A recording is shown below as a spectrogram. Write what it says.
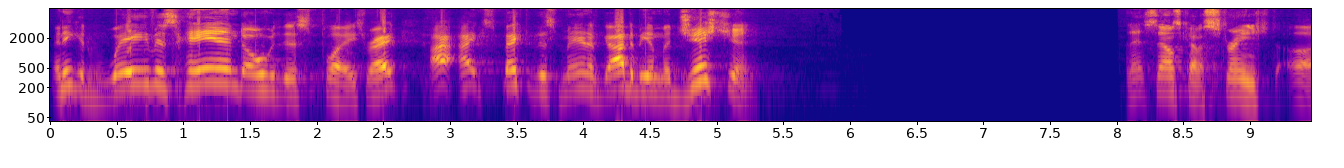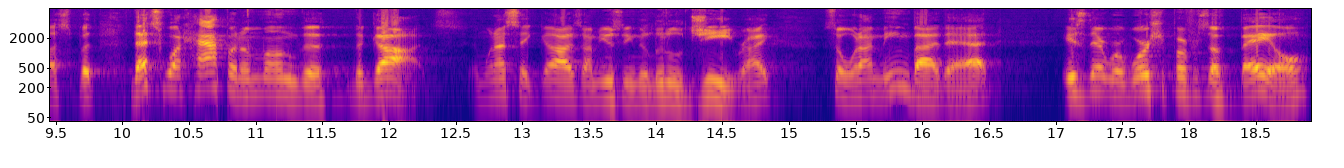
And he could wave his hand over this place, right? I, I expected this man of God to be a magician. And that sounds kind of strange to us, but that's what happened among the, the gods. And when I say gods, I'm using the little g, right? So what I mean by that is there were worshippers of Baal,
